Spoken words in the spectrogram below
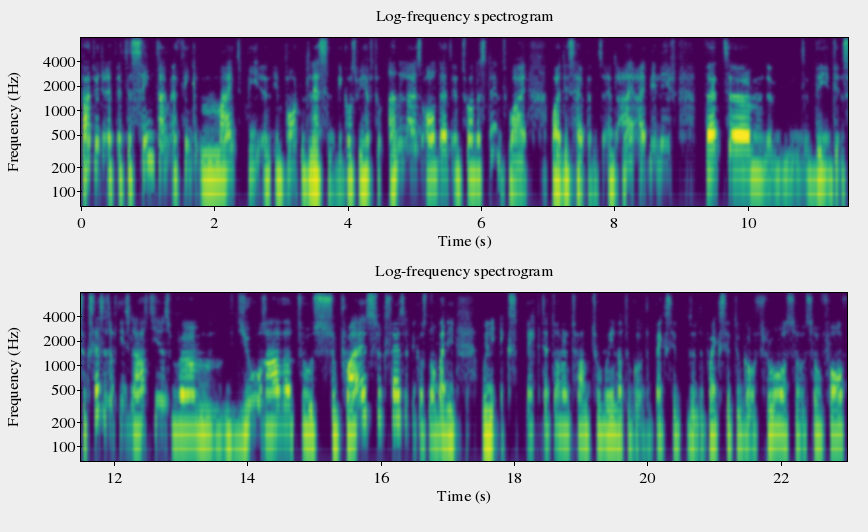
but at, at the same time, I think might be an important lesson because we have to analyze all that and to understand why why this happens. And I, I believe that um, the, the successes of these last years were due rather to surprise surprise successes because nobody really expected Donald Trump to win or to go the Brexit the, Brexit to go through or so so forth.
